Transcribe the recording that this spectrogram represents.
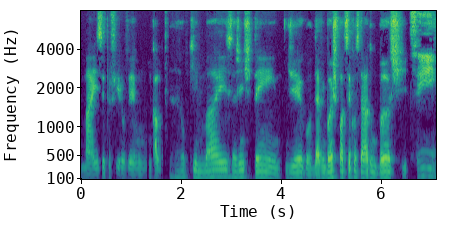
mas eu prefiro ver um, um calor. O que mais a gente tem, Diego? Devin Bush pode ser considerado um Bush. Sim.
